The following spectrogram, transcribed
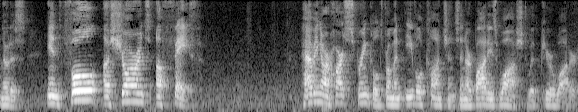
Notice, in full assurance of faith, having our hearts sprinkled from an evil conscience and our bodies washed with pure water.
